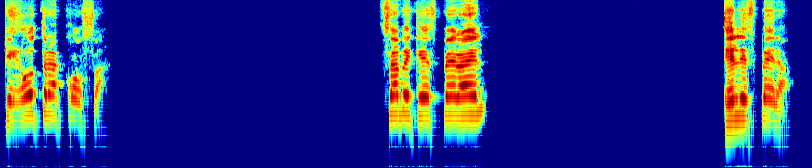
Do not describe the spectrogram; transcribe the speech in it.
que otra cosa, ¿sabe qué espera Él? Él espera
